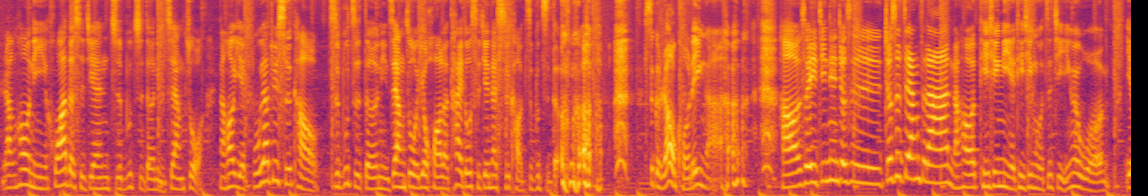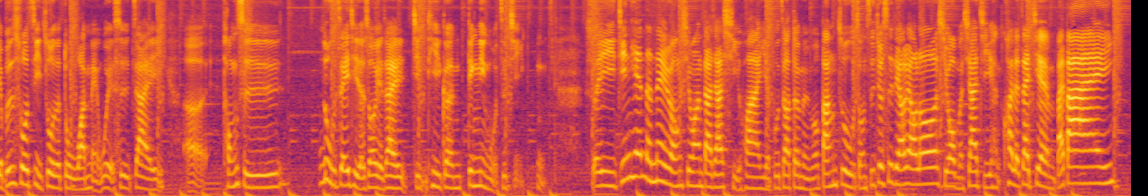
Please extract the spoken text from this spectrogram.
然后你花的时间值不值得你这样做，然后也不要去思考值不值得你这样做，又花了太多时间在思考值不值得，是个绕口令啊。好，所以今天就是就是这样子啦，然后提醒你也提醒我自己，因为我也不是说自己做的多完美，我也是在呃。同时录这一集的时候，也在警惕跟叮咛我自己，嗯，所以今天的内容希望大家喜欢，也不知道对你们有没有帮助。总之就是聊聊喽，希望我们下集很快的再见，拜拜。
